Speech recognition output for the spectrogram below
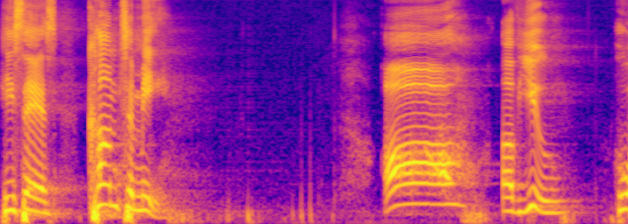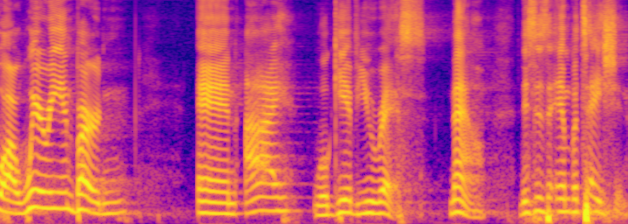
He says, Come to me, all of you who are weary and burdened, and I will give you rest. Now, this is an invitation.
